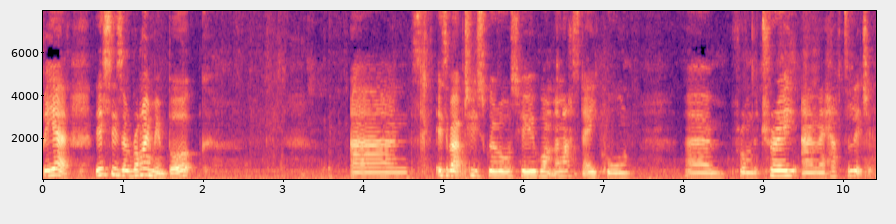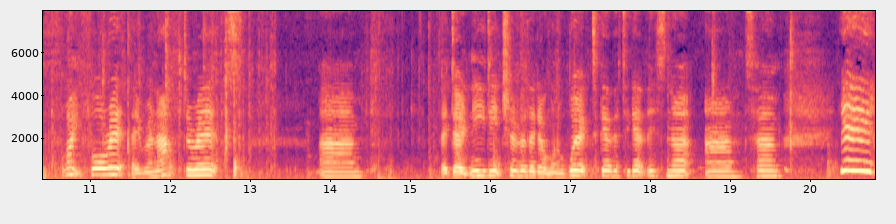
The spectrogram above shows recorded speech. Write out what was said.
But yeah, this is a rhyming book and it's about two squirrels who want the last acorn um, from the tree and they have to literally fight for it. They run after it. Um, they don't need each other. They don't want to work together to get this nut. And um, yeah,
